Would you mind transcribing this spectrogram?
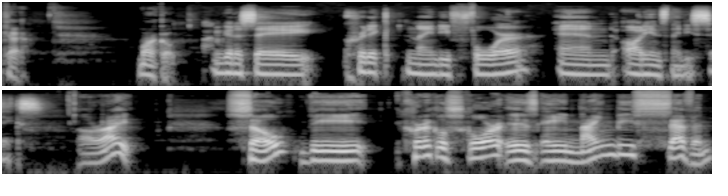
Okay. Marco. I'm gonna say critic ninety four and audience ninety six. All right. So the critical score is a 97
